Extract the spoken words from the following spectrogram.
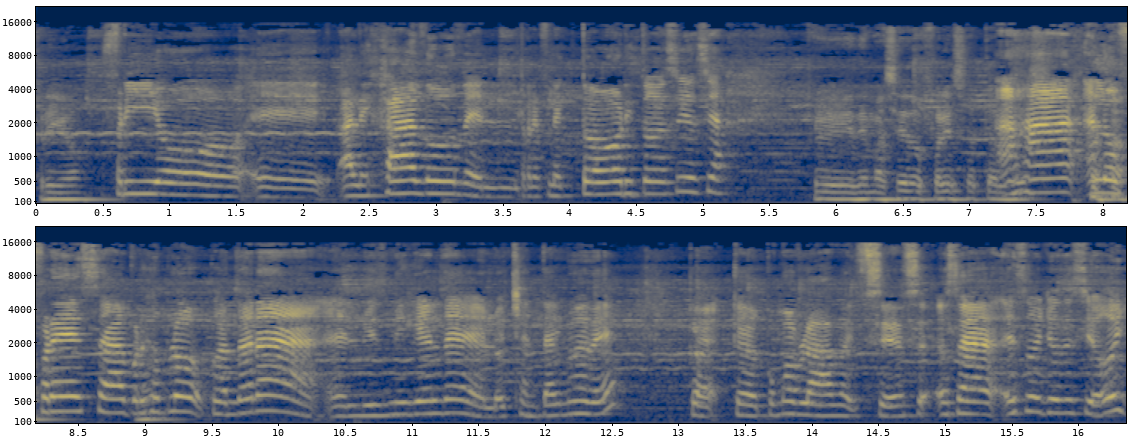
frío, frío eh, alejado del reflector y todo eso. Y decía, demasiado fresa tal Ajá, lo fresa. Por ejemplo, cuando era el Luis Miguel del 89, que, que cómo hablaba, o sea, eso yo decía, oye,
